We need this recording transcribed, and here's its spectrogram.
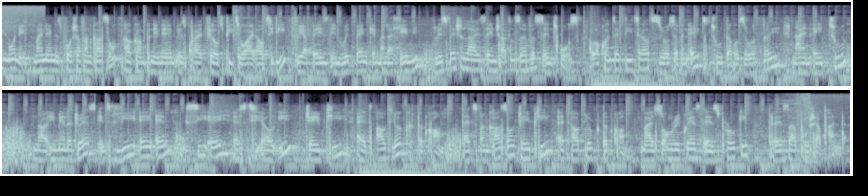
Good morning. My name is Portia van Castle. Our company name is Quietfields Pty Ltd. We are based in Witbank, Emalahleni. We specialize in shuttle service and tours. Our contact details 078 2003 982. And our email address it's V-A-N-C-A-S-T-L-E J-P at outlook.com. That's Van Castle JP at outlook.com. My song request is Prokit Pressa Phusha Phanda.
